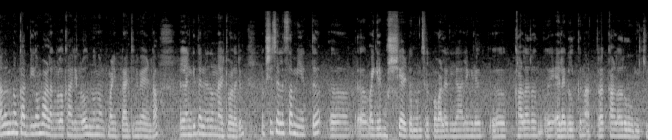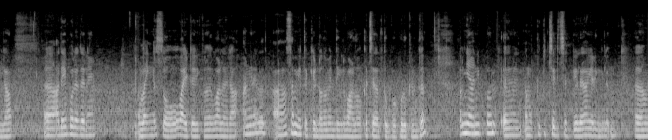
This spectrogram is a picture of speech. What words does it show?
അതുകൊണ്ട് നമുക്ക് അധികം വളങ്ങളോ കാര്യങ്ങളോ ഒന്നും നമുക്ക് മണി പ്ലാന്റിന് വേണ്ട. അല്ലെങ്കിൽ തന്നെ നന്നായിട്ട് വളരും. പക്ഷേ ചില സമയത്ത് ഭയങ്കര ബുഷിയായിട്ടൊന്നും ചിലപ്പോൾ വളരില്ല. അല്ലെങ്കിൽ കളറ് ഇലകൾക്ക് അത്ര കളർ തോന്നിക്കില്ല. അതേപോലെ തന്നെ ഭയങ്കര സ്ലോ ആയിട്ടായിരിക്കും വളരുക അങ്ങനെ ആ സമയത്തൊക്കെ ഉണ്ടോ? നമ്മൾ എന്തെങ്കിലും വളമൊക്കെ ചേർത്ത് കൊടുക്കുന്നത്. അപ്പം ഞാനിപ്പം നമുക്ക് പിച്ചടി ചെടിച്ചട്ടിയിലാണെങ്കിലും ഏഹ്,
